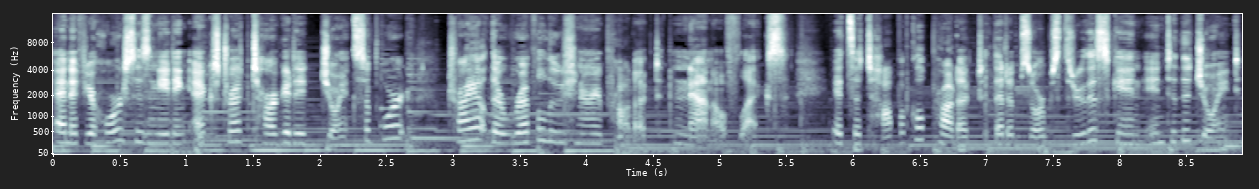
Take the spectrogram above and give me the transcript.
And if your horse is needing extra targeted joint support, try out their revolutionary product, NanoFlex. It's a topical product that absorbs through the skin into the joint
